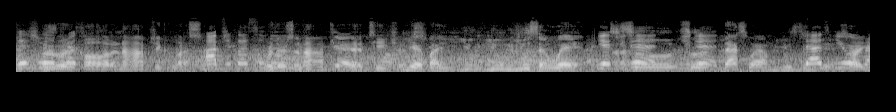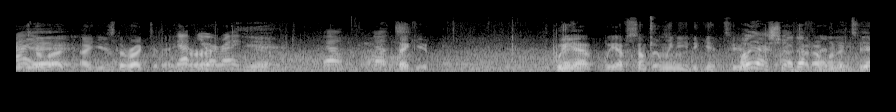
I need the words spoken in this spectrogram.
Visual. we would call it an object lesson. Object lesson? Where there's an object yeah, that teaches. Yeah, but you, you use a word. Yes, you so, did. You so did. that's why I'm using That's- it. you so I right. used, the rug, I used the rug today. Yeah, You're you were right. Yeah. Yeah, yeah. Thank you. We have, we have something we need to get to. Oh, yeah, sure, But I wanted to. yeah,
